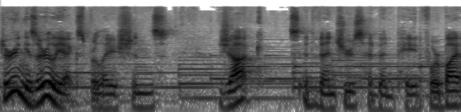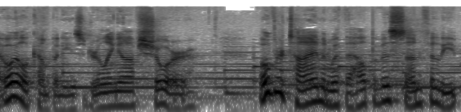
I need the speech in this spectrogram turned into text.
During his early explorations, Jacques' adventures had been paid for by oil companies drilling offshore. Over time, and with the help of his son Philippe,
